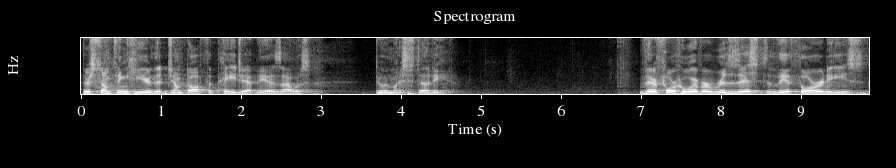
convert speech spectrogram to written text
There's something here that jumped off the page at me as I was doing my study. Therefore, whoever resists the authorities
